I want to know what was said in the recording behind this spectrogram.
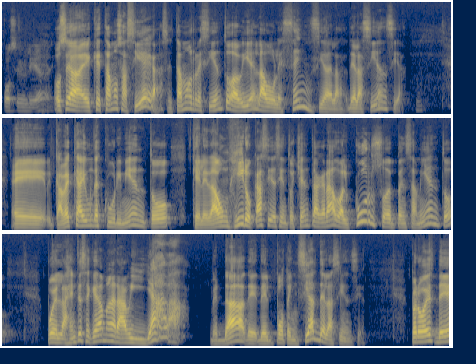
posibilidades. O sea, es que estamos a ciegas, estamos recién todavía en la adolescencia de la, de la ciencia. Eh, cada vez que hay un descubrimiento que le da un giro casi de 180 grados al curso del pensamiento, pues la gente se queda maravillada ¿verdad? del potencial de la ciencia. Pero es de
